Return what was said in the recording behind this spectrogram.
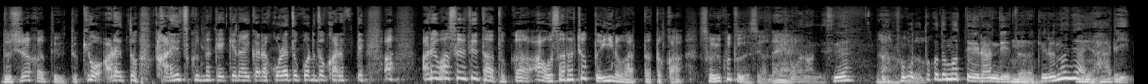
どちらかというと、今日あれとカレー作んなきゃいけないから、これとこれとカレーって、ああれ忘忘れてたとか、あ、お皿ちょっといいのがあったとか、そういうことですよね。そうなんですね。そこのところでもって選んでいただけるのには、やはり、うん、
